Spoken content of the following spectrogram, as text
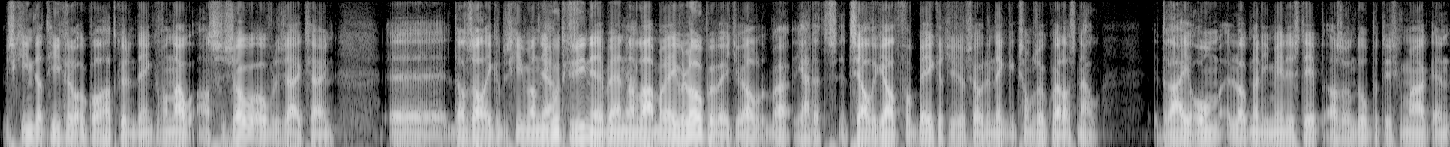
misschien dat Hiegler ook wel had kunnen denken van nou, als ze zo over de zijk zijn, dan zal ik het misschien wel niet Ja. goed gezien hebben en dan laat maar even lopen, weet je wel. Maar ja, dat, hetzelfde geldt voor bekertjes of zo. Dan denk ik soms ook wel eens, nou, draai je om, loop naar die middenstip als er een doelpunt is gemaakt en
